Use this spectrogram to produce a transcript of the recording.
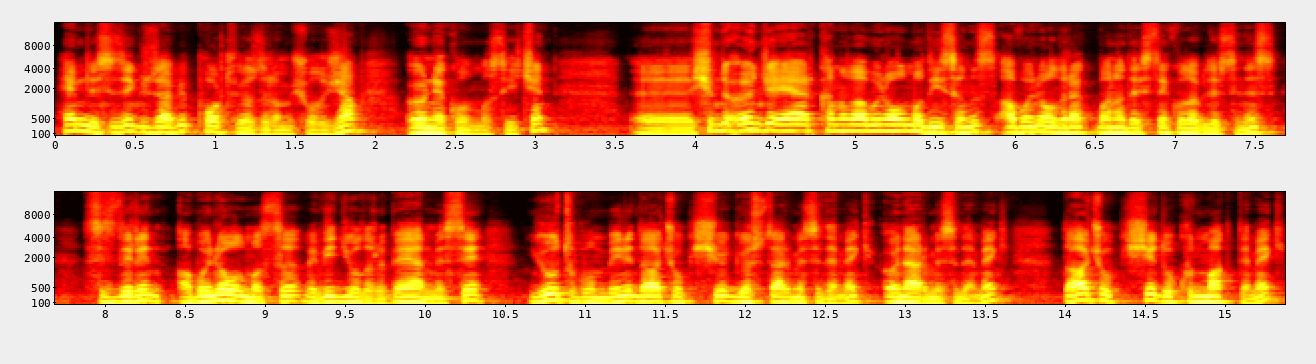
Hem de size güzel bir portföy hazırlamış olacağım örnek olması için. Ee, şimdi önce eğer kanala abone olmadıysanız abone olarak bana destek olabilirsiniz. Sizlerin abone olması ve videoları beğenmesi YouTube'un beni daha çok kişiye göstermesi demek, önermesi demek, daha çok kişiye dokunmak demek.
